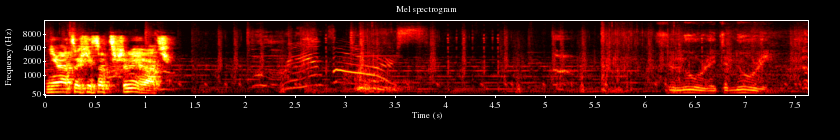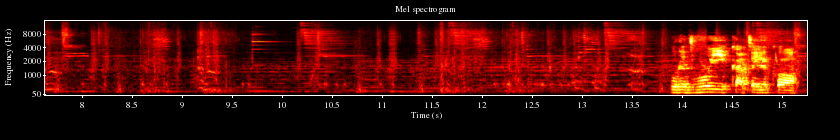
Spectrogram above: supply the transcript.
Nie ma co się zatrzymywać. Denuri. Kurde, dwójka tylko.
